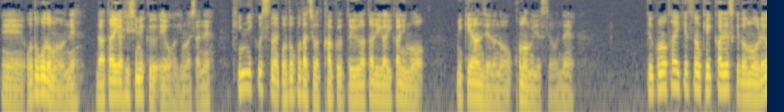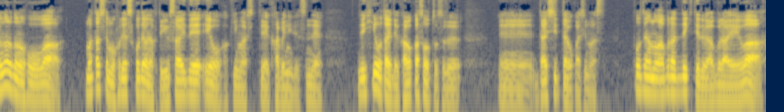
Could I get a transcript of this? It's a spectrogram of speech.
えー、男どものね、裸体がひしめく絵を描きましたね。筋肉質な男たちを描くというあたりがいかにもミケランジェロの好みですよね。で、この対決の結果ですけども、レオナルドの方は、またしてもフレスコではなくて油彩で絵を描きまして、壁にですね。で、火を焚いて乾かそうとする、えー、大失態を犯します。当然あの油でできている油絵は、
